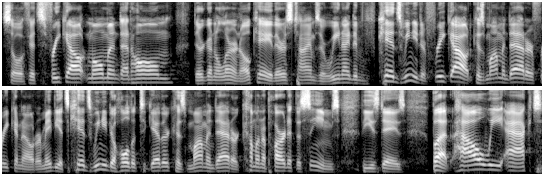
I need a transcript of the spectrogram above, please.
So if it's freak out moment at home, they're going to learn, okay, there's times where we need to kids, we need to freak out because mom and dad are freaking out or maybe it's kids, we need to hold it together cuz mom and dad are coming apart at the seams these days. But how we act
